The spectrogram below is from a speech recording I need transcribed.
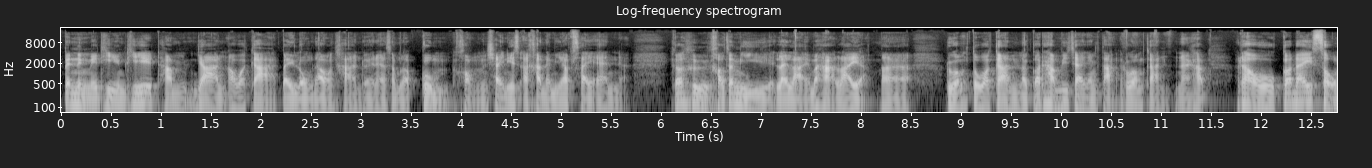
เป็นหนึ่งในทีมที่ทำยานอวกาศไปลงดาวอังคารด้วยนะสำหรับกลุ่มของ Chinese Academy of Science เนี่ยก็คือเขาจะมีหลาย ๆ มหาลัยอะมารวมตัวกันแล้วก็ทำวิจัยต่างๆ ร่วมกันนะครับ เราก็ได้ส่ง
